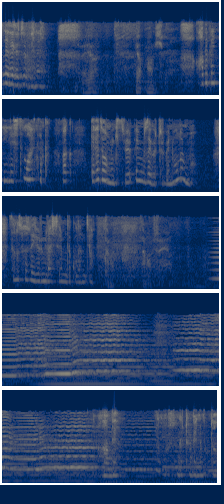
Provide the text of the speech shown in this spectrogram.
Olursun eve götür beni. Süreyya yapma abiciğim. Abi ben iyileştim artık. Bak eve dönmek istiyorum evimize götür beni olur mu? Sana söz veriyorum ilaçlarımı da kullanacağım. Tamam. Tamam Süreyya. Abi ne götür beni buradan.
